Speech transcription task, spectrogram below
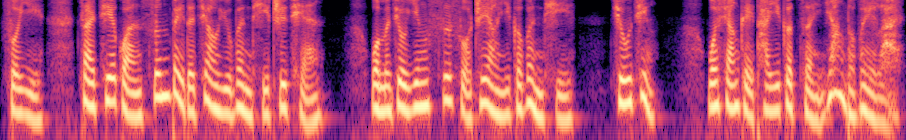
所以在接管孙辈的教育问题之前，我们就应思索这样一个问题：究竟我想给他一个怎样的未来？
